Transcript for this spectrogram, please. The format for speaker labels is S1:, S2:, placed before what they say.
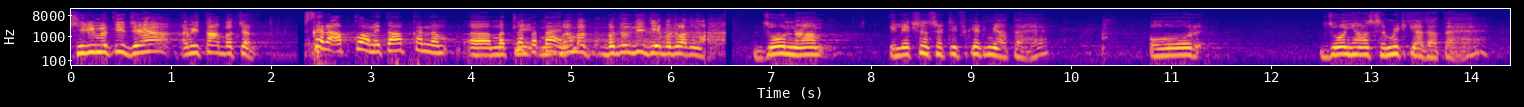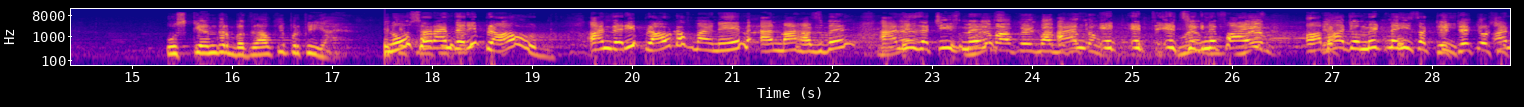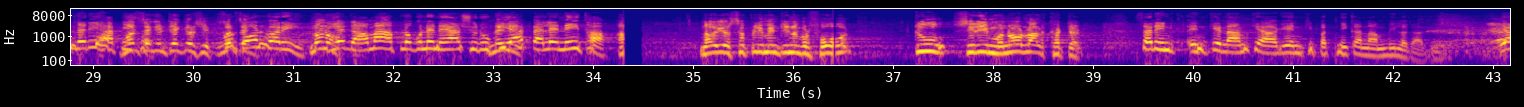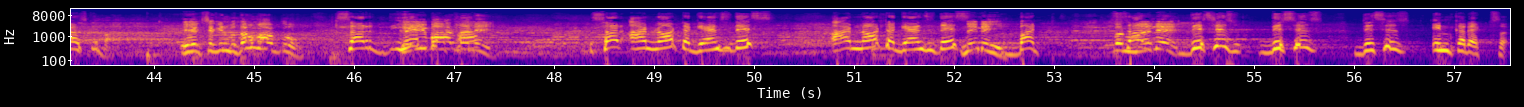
S1: Shrimati Jaya Amitabh Bachchan
S2: sir आपको अमिताभ का नम, अ, मतलब पता है ना?
S1: बदल दीजिए बदला दूँगा जो नाम इलेक्शन सर्टिफिकेट में आता है और जो यहाँ सबमिट किया जाता है उसके अंदर बदलाव की प्रक्रिया है
S2: No, sir, I'm very proud. I'm very proud of my name and my husband and his achievements.
S1: Ma'am, आपको एक बात
S2: And
S1: बताता
S2: आभा जो मिट नहीं सकती। ये ड्रामा आप लोगों ने नया शुरू किया है पहले नहीं था।
S1: Now your supplementary number four to Shri Manohar Lal Khattar
S2: sir इन, इनके नाम के आगे इनकी पत्नी का नाम भी लगा दिया। या उसके बाद।
S1: एक सेकंड बताऊँ आपको?
S2: सर ये
S1: बात मैंने
S2: sir
S1: I
S2: am not against this I am not against this
S1: नहीं नहीं। But
S2: this is this is this is incorrect, sir.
